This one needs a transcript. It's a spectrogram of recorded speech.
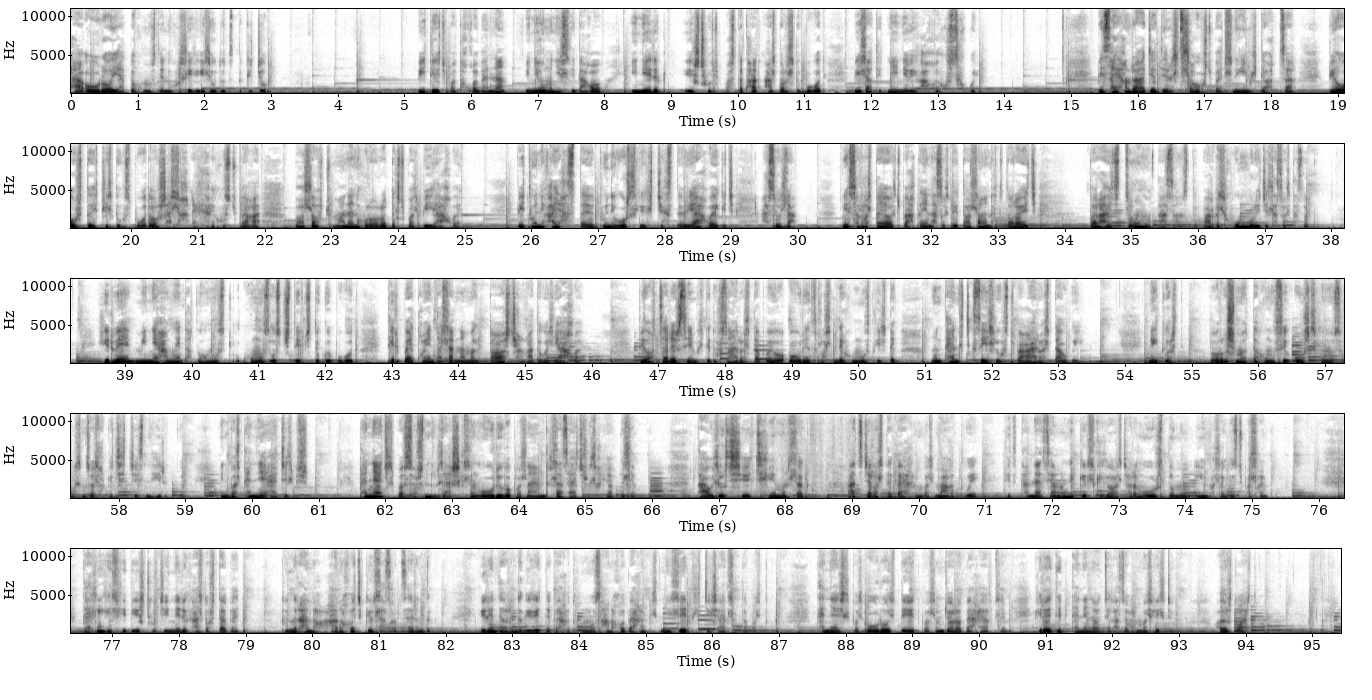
та өөрөө ядуу хүмүүстэй нөхөрлөхийг илүүд үздэг гэж үү? Би тэгж бодохгүй байна. Миний өмнө хэлсний дагуу энерги эрчхүүч бусдад халдварладаг бөгөөд би л тэдний энергийг авахыг хүсэхгүй. Би саяхан радиод ярилцлага өгч байтал нэг эмэгтэй утсаар би өөртөө ихтгэл төгс бөгөөд уур шалах ахихыг хүсэж байгаа боловч манай нөхөр уруудагч бол би яах вэ? Би түүнийг хаях ёстой юу? Түүнийг өөрчлөхийг хичих юу? Яах вэ гэж асуулаа. Би сургалтаа явуулж байхдаа энэ асуултыг 7 хоногт доороо хийж дор хаяж 100 удаа сонсдог. Бараг л хүн бүр ижил асуулт асуудаг. Хэрвээ миний хамгийн татна хүмүүс хүмүүс өсч дэвждэггүй бөгөөд тэр байд гоён талаар намайг доош чангаадаг бол яах вэ? Би уцаар ирсэн эмэгтэйд өгсөн хариултаа буюу өөрийн сургалтын дээр хүмүүст хэлдэг мөн танд ч гэсэн хэлхийг хүсэж байгаа хариултаа өгье. Нэгдүгээрт урагш муутай хүмүүсийг өөрчлөх юм уу сургалтын цуулах гэж хичээсэн хэрэггүй. Энэ бол таны ажил биш. Таны ажил бол сурсан зүйлээ ашиглан өөрийгөө болон амьдралаа сайжруулах явдал юм. Та үлгэр жишээ, хэмэрлэг, аз жаргалтай байх юм бол магадгүй тэд танаас ямар нэг гэрэлтгийг олж харан өөртөө мөн ийм болохыг хүсч болох юм дахин хэлэхэд эрч хүч энерги халдвартай байдаг. Түнэр харанхуйч гэрэл хасгад сарндаг. Эрийн тойрондоо гэгээтэй байхад хүмүүс ханахгүй байх юм гэлт нилээд хичээх шаардлагатай болдог. Таны ажил бол өөрөө л дээд боломжоор байх явдал юм. Хэрвээ тэд таны нууцыг асуух юм бол хэлж өг. Хоёрдугаарт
